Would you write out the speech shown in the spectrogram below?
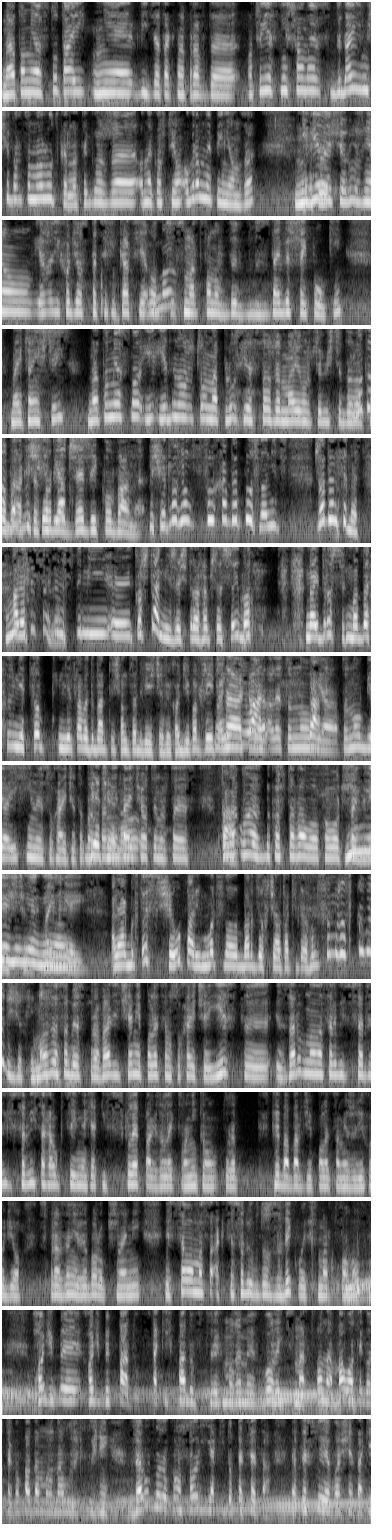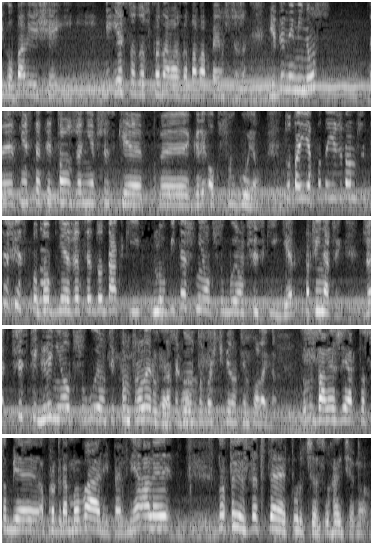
Natomiast tutaj nie widzę tak naprawdę, znaczy jest nisza, ona jest, wydaje mi się bardzo malutka, dlatego że one kosztują ogromne pieniądze. Niewiele się różnią, jeżeli chodzi o specyfikacje od No. smartfonów z najwyższej półki najczęściej. Natomiast no, je- jedyną rzeczą na plus jest to, że mają rzeczywiście dodatkowe bo akcesoria dedykowane. wyświetlacz no Full HD+, no nic, żaden cymes. No Ale z, z tymi y, kosztami żeś trochę przeszył, bo najdroższy model nieco, niecałe 2200 wychodzi po No przeliczeniu tak, z yuan. ale, ale to Nubia, to Nubia i Chiny, słuchajcie, to Wiecie, pamiętajcie no- o tym, że to jest, Tak. u, na, u nas by kosztowało około Nie, nie, 3200, nie, nie, nie. najmniej. Ale jakby ktoś się uparł i mocno bardzo chciał taki telefon, to sobie może sprowadzić od Chińczyków. Może sobie sprowadzić, ja nie polecam, słuchajcie, jest y, zarówno na serwis, w, serwis, w serwisach aukcyjnych, jak i w sklepach z elektroniką, które chyba bardziej polecam, jeżeli chodzi o sprawdzenie wyboru przynajmniej. Jest cała masa akcesoriów do zwykłych smartfonów, choćby, choćby padów, takich padów, w których możemy włożyć smartfona. Mało tego, tego pada można użyć później zarówno do konsoli, jak i do peceta. Ja testuję właśnie takiego, bawię się i, i jest to doskonała zabawa, powiem szczerze. Jedyny minus to jest niestety to, że nie wszystkie w, gry obsługują. Tutaj ja podejrzewam, że też jest podobnie, że te dodatki w Nubi też nie obsługują wszystkich gier, znaczy inaczej, że wszystkie gry nie obsługują tych kontrolerów, Wiesz, dlatego no. że to właściwie na tym polega. No, zależy jak to sobie oprogramowali pewnie, ale no to jest ZT, kurczę, słuchajcie, no,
